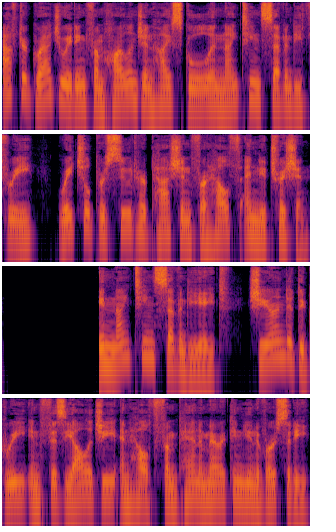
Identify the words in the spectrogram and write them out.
After graduating from Harlingen High School in 1973, Rachel pursued her passion for health and nutrition. In 1978, she earned a degree in physiology and health from Pan American University,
